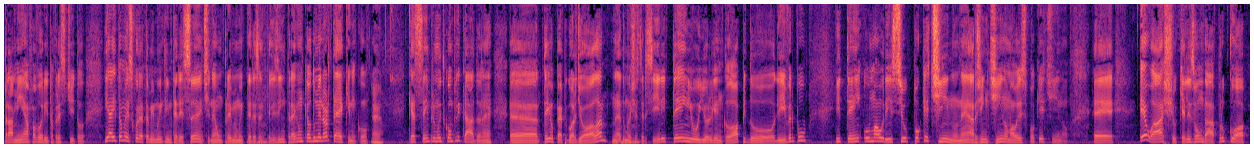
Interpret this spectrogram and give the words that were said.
Pra mim é a favorita pra esse título. E aí tem uma escolha também muito interessante, né? Um prêmio muito Uhum. interessante que eles entregam, que é o do melhor técnico é. que é sempre muito complicado, né? É, tem o Pep Guardiola, né, Uhum. do Manchester City, tem o Jürgen Klopp do Liverpool e tem o Maurício Pochettino, né, argentino Maurício Pochettino. É, eu acho que eles vão dar pro Klopp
